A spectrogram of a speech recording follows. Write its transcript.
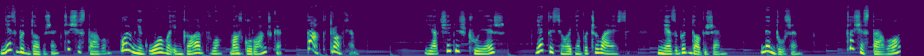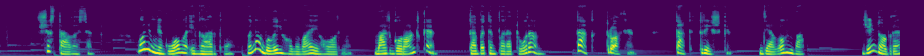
Niezbyt dobrze. Co się stało? Boli mnie głowa i gardło. Masz gorączkę? Tak, trochę. Się dziś czujesz? Jak ty сьогодні почуваєшся? Niezbyt dobrze. Не дуже. Що się stało? Що сталося? Болі мені голова і гардło. Мене болить голова і горло. Маєш горончки? Тебе температура? Так, трохи. Так, трішки. Діалог 2. Dzień dobry.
